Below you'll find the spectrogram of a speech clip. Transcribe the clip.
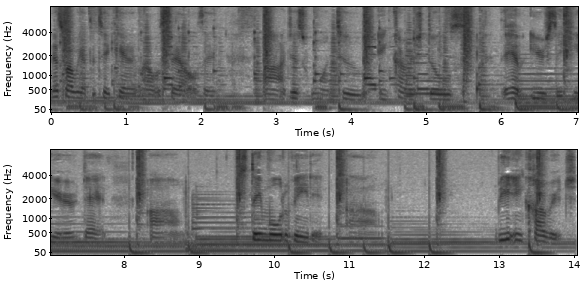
That's why we have to take care of ourselves. And uh, I just want to encourage those that have ears to hear that um, stay motivated, um, be encouraged.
